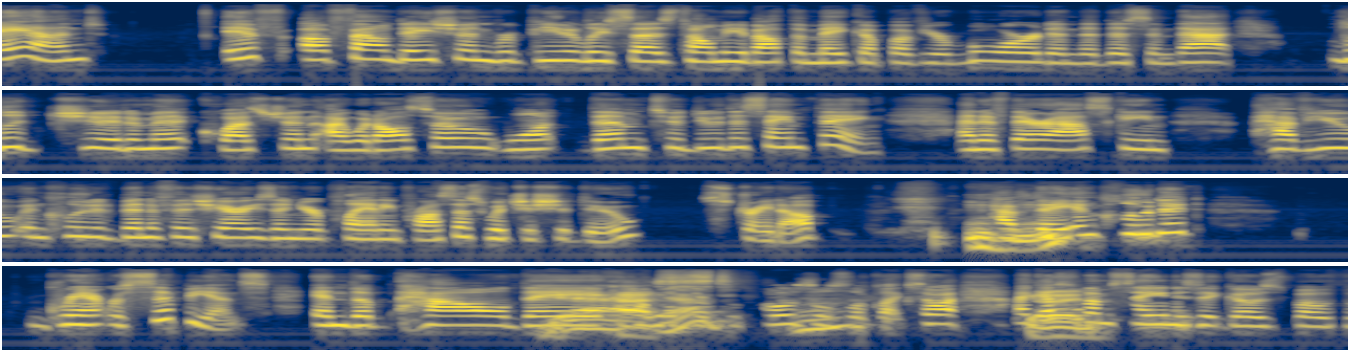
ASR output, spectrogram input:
And if a foundation repeatedly says tell me about the makeup of your board and the this and that legitimate question. I would also want them to do the same thing. And if they're asking have you included beneficiaries in your planning process? which you should do straight up. Mm-hmm. have they included grant recipients and the how they yes. how their proposals mm-hmm. look like. So I, I guess what I'm saying is it goes both.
